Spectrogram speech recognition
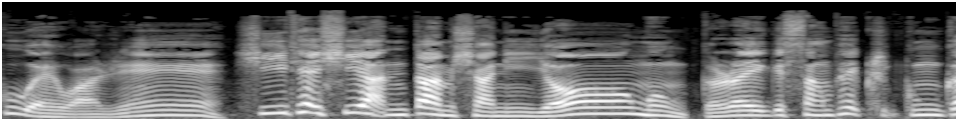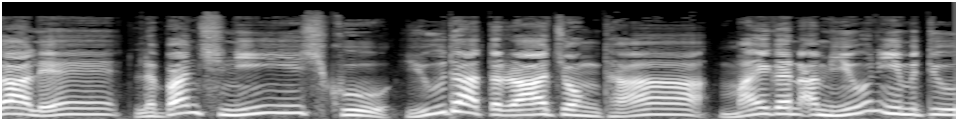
กุไอวาเรชีเทชิยอันตามชานียองมุงกระไรก็สังเพคริกุงกาเลละบัญชนีสคูยูดาตราจงทาไม่กันอมิวนี่มาดู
